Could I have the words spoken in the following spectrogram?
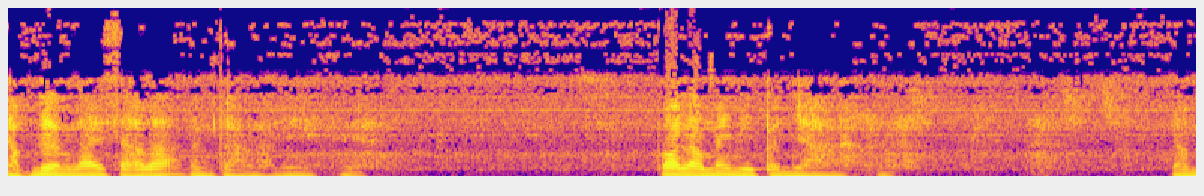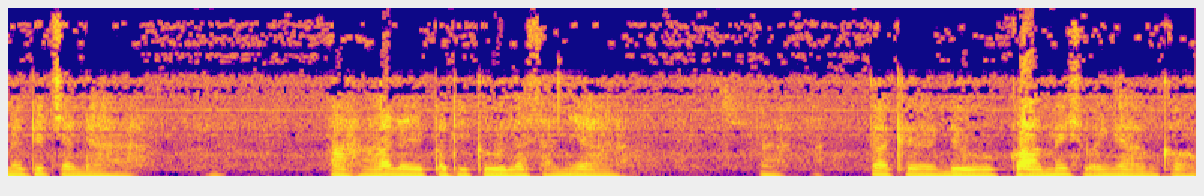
กับเรื่องไร้สาระต่าง ๆ เหล่านี้ เพราะเราไม่มีปัญญา เราไม่พิจารณา อาหารเลยปฏิกูลสัญญา ก็คือดูความไม่สวยงามของ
